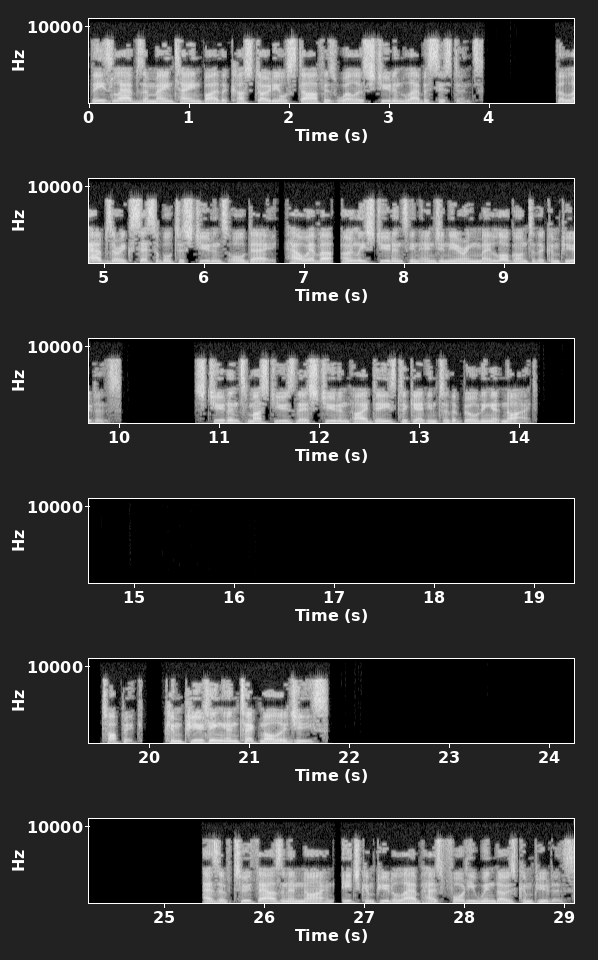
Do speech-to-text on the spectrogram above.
These labs are maintained by the custodial staff as well as student lab assistants. The labs are accessible to students all day, however, only students in engineering may log onto the computers. Students must use their student IDs to get into the building at night. Computing and technologies As of 2009, each computer lab has 40 Windows computers.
